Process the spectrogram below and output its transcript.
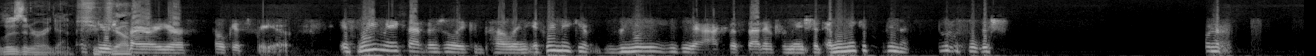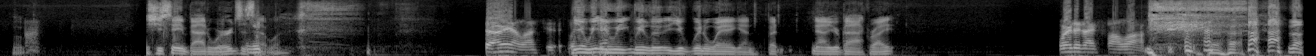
Losing her again. a She huge jumped. priority or focus for you. If we make that visually compelling, if we make it really easy to access that information, and we make it something that's beautiful, to sh- Is she saying bad words? Is that what? sorry, I lost you. Yeah, we, we, we, lo- you went away again, but now you're back, right? Where did I fall off? the,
